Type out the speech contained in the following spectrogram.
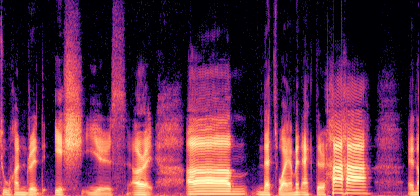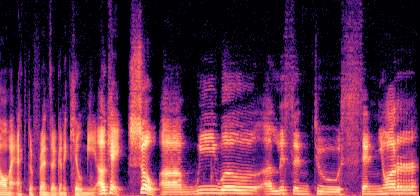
200-ish years. All right. Um that's why I'm an actor. Haha. And all my actor friends are going to kill me. Okay. So, um we will uh, listen to Senor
